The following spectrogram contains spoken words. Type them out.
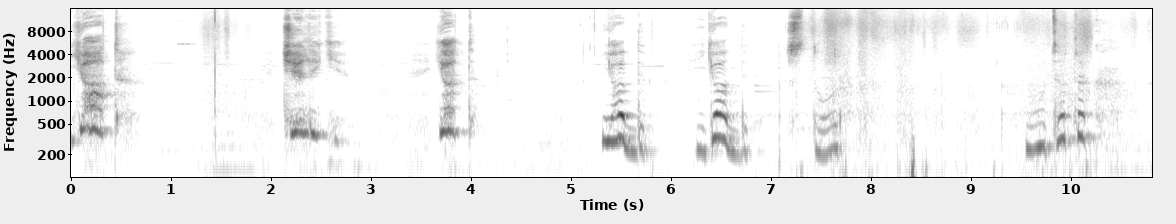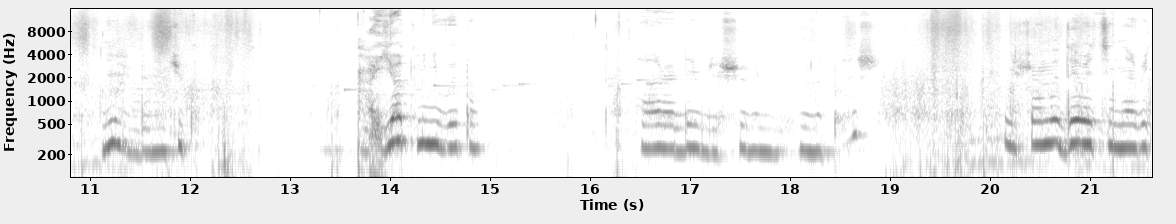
Яд! Челики! Яд! Яд! Яд! Стор. Ну це так. Ну, Данчик. А яд мені випав. Зараз дивлюсь, що він напише. Ніщо не дивиться навіть.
